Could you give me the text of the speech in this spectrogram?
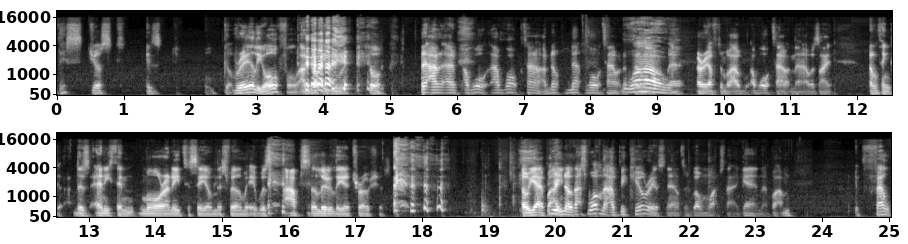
this just is really awful. I'm not even really I, I, I walked. I walked out. I've not not walked out in a Wow. film uh, very often, but I, I walked out and that I was like, I don't think there's anything more I need to see on this film. It was absolutely atrocious. Oh yeah, but you know that's one that I'd be curious now to go and watch that again. But I'm, it felt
